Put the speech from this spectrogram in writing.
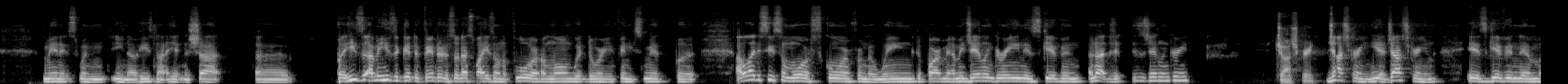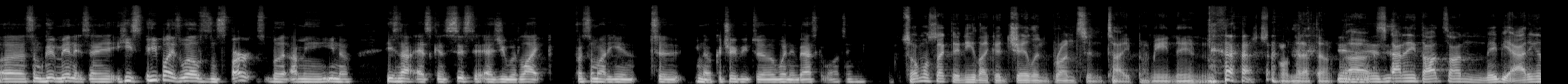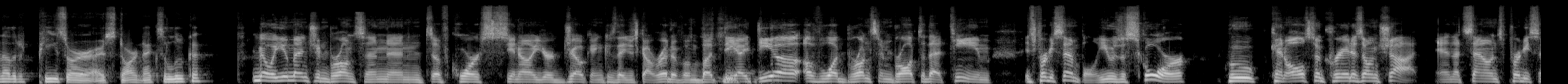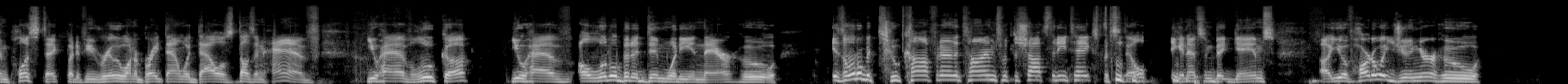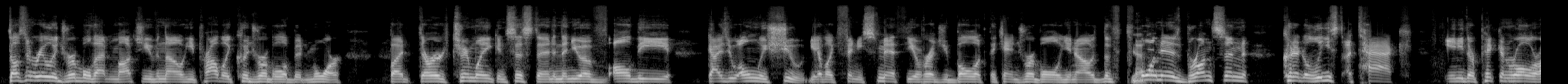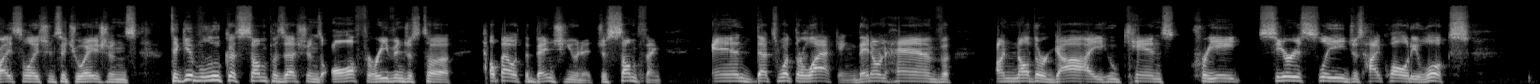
minutes when you know he's not hitting the shot. Uh, but he's, I mean, he's a good defender, so that's why he's on the floor along with Dorian Finney-Smith. But I would like to see some more scoring from the wing department. I mean, Jalen Green is given, uh, not is Jalen Green? Josh Green. Josh Green, yeah, Josh Green is giving them uh, some good minutes, and he's he plays well in spurts. But I mean, you know, he's not as consistent as you would like for somebody in, to you know contribute to a winning basketball team. It's almost like they need like a Jalen Brunson type. I mean, throwing that out there. Yeah, uh, Scott, any thoughts on maybe adding another piece or a star next to Luka? No, you mentioned Brunson, and of course, you know you're joking because they just got rid of him. But the idea of what Brunson brought to that team is pretty simple. He was a scorer who can also create his own shot. And that sounds pretty simplistic, but if you really want to break down what Dallas doesn't have, you have Luka, you have a little bit of Dinwiddie in there who is a little bit too confident at times with the shots that he takes, but still he can have some big games. Uh, you have Hardaway Jr. who doesn't really dribble that much, even though he probably could dribble a bit more. But they're extremely inconsistent. And then you have all the guys who only shoot. You have like Finney Smith, you have Reggie Bullock, they can't dribble. You know, the yeah. point is Brunson could at least attack in either pick and roll or isolation situations to give Lucas some possessions off or even just to help out with the bench unit, just something. And that's what they're lacking. They don't have another guy who can create seriously just high quality looks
